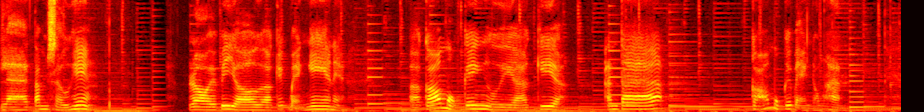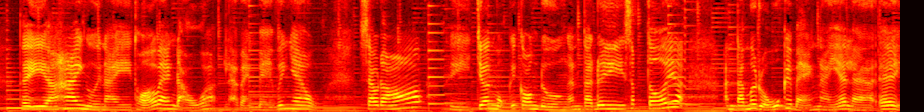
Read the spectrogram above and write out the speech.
là tâm sự ha. Rồi bây giờ à, các bạn nghe nè. À, có một cái người à, kia anh ta có một cái bạn đồng hành. Thì à, hai người này thuở ban đầu á, là bạn bè với nhau. Sau đó thì trên một cái con đường anh ta đi sắp tới á anh ta mới rủ cái bạn này á là ê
